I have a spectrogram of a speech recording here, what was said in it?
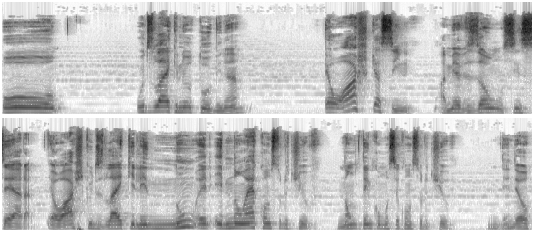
o, o dislike no YouTube, né? Eu acho que assim, a minha visão sincera, eu acho que o dislike ele não, ele não é construtivo. Não tem como ser construtivo, entendeu?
